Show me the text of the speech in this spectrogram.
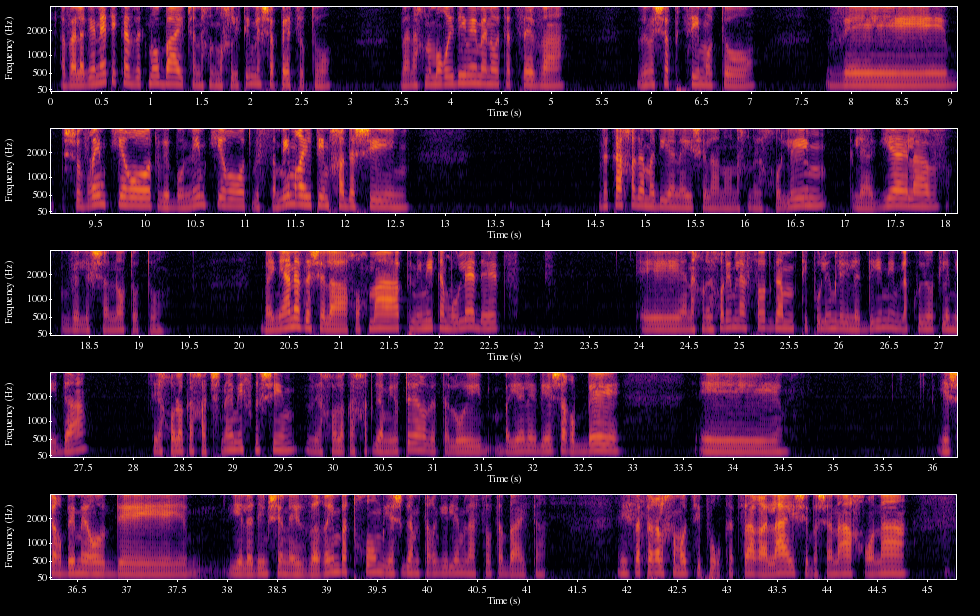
אבל הגנטיקה זה כמו בית שאנחנו מחליטים לשפץ אותו, ואנחנו מורידים ממנו את הצבע, ומשפצים אותו, ושוברים קירות, ובונים קירות, ושמים רהיטים חדשים. וככה גם ה-DNA שלנו, אנחנו יכולים להגיע אליו ולשנות אותו. בעניין הזה של החוכמה הפנימית המולדת, אה, אנחנו יכולים לעשות גם טיפולים לילדים עם לקויות למידה. זה יכול לקחת שני מפגשים, זה יכול לקחת גם יותר, זה תלוי בילד. יש הרבה אה, יש הרבה מאוד אה, ילדים שנעזרים בתחום, יש גם תרגילים לעשות הביתה. אני אספר לכם עוד סיפור קצר עליי, שבשנה האחרונה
